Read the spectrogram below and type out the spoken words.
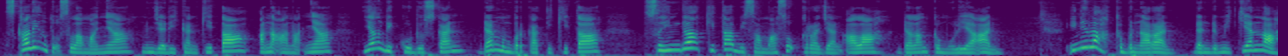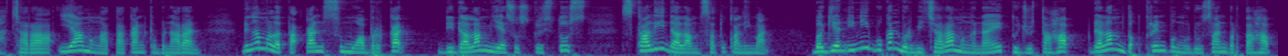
sekali untuk selamanya menjadikan kita anak-anaknya yang dikuduskan dan memberkati kita, sehingga kita bisa masuk kerajaan Allah dalam kemuliaan. Inilah kebenaran, dan demikianlah cara ia mengatakan kebenaran, dengan meletakkan semua berkat di dalam Yesus Kristus sekali dalam satu kalimat. Bagian ini bukan berbicara mengenai tujuh tahap dalam doktrin pengudusan bertahap.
